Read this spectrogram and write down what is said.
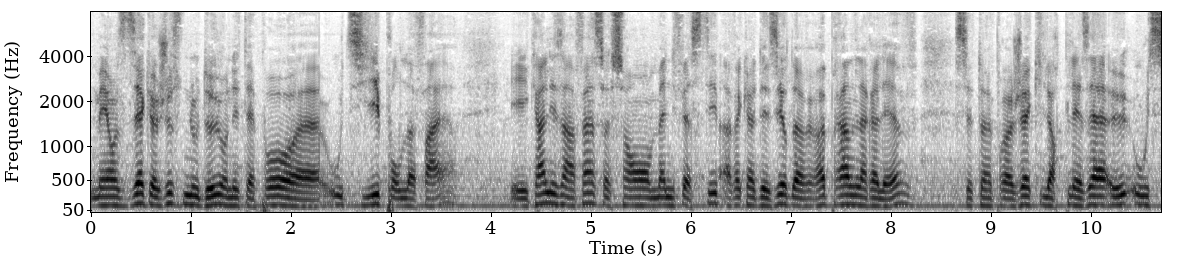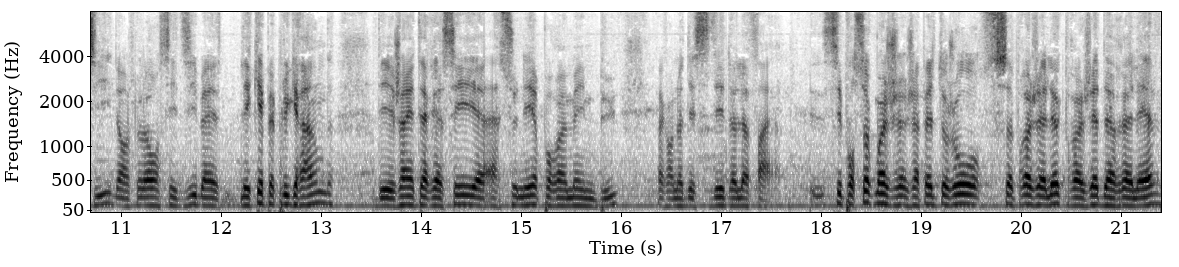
mais on se disait que juste nous deux, on n'était pas euh, outillés pour le faire. Et quand les enfants se sont manifestés avec un désir de reprendre la relève, c'est un projet qui leur plaisait à eux aussi. Donc là, on s'est dit, ben, l'équipe est plus grande, des gens intéressés à s'unir pour un même but. Fait qu'on a décidé de le faire. C'est pour ça que moi, j'appelle toujours ce projet-là projet de relève,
